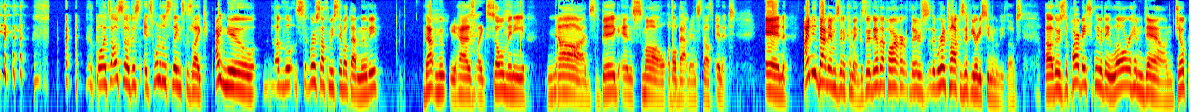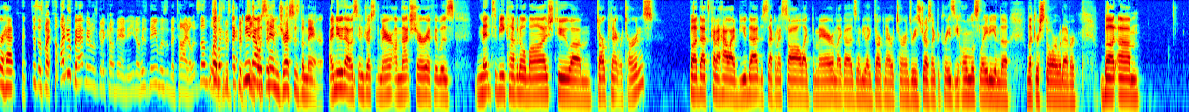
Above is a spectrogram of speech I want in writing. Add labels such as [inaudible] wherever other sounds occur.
Well, it's also just it's one of those things because like I knew uh, of first off, let me say about that movie. That movie has like so many nods, big and small, of all Batman stuff in it, and I knew Batman was going to come in because they have that part. There's we're going to talk as if you already seen the movie, folks. Uh, there's the part basically where they lower him down. Joker has [laughs] Just as my, I knew Batman was going to come in. and, You know, his name was in the title. At some point, No, was like, I knew that was this- him dressed as the mayor. I knew that was him dressed as the mayor. I'm not sure if it was meant to be kind of an homage to um, Dark Knight Returns, but that's kind of how I viewed that. The second I saw like the mayor, I'm like, oh, it's gonna be like Dark Knight Returns, where he's dressed like the crazy homeless lady in the liquor store or whatever. But um,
